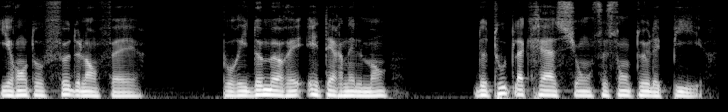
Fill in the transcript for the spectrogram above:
iront au feu de l'enfer pour y demeurer éternellement. De toute la création, ce sont eux les pires.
